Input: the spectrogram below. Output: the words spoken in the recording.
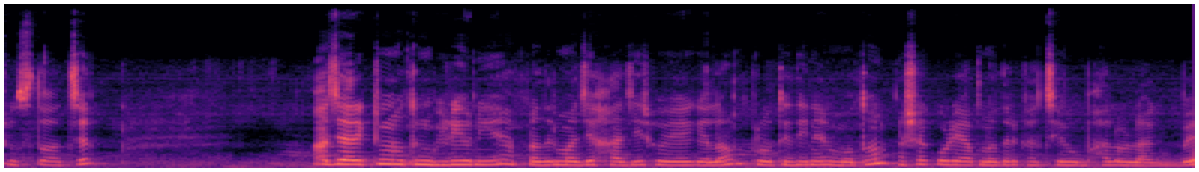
সুস্থ আছেন। আজ আরেকটি নতুন ভিডিও নিয়ে আপনাদের মাঝে হাজির হয়ে গেলাম প্রতিদিনের মতন। আশা করি আপনাদের কাছেও ভালো লাগবে।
